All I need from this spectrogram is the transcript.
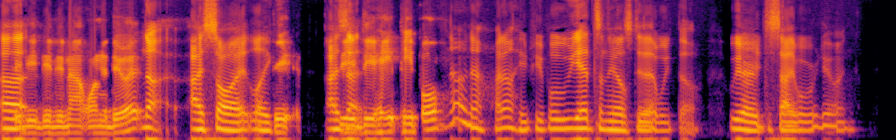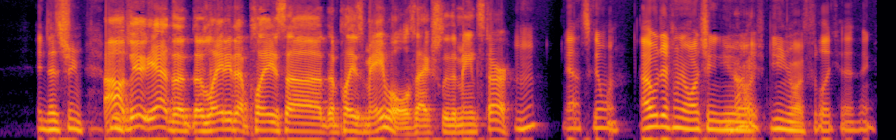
Uh, did, you, did you not want to do it? no, I saw it like Do you, I do you, do you hate people? no, no, I don't hate people. We had something else to do that week though. We already decided what we're doing. In stream. Oh, dude, yeah, the, the lady that plays uh that plays Mabel is actually the main star. Mhm. Yeah, it's a good one. I would definitely watching You Nice. You Know I Feel Like It, I think.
